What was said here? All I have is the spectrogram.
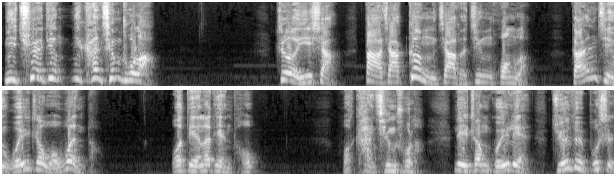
你确定你看清楚了？这一下，大家更加的惊慌了，赶紧围着我问道。我点了点头，我看清楚了，那张鬼脸绝对不是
